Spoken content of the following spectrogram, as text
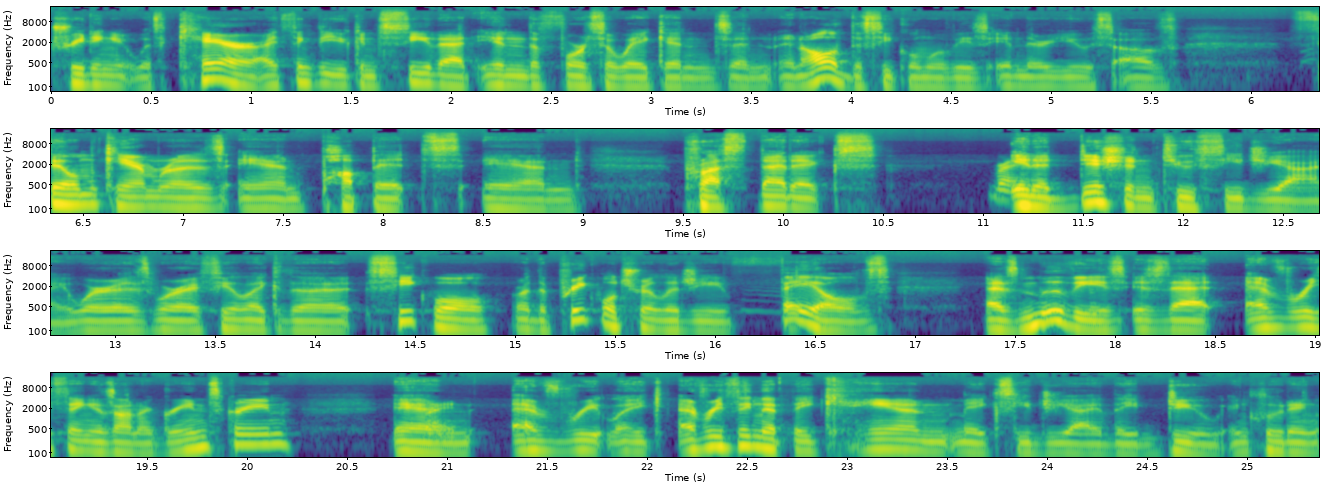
treating it with care, I think that you can see that in the Force Awakens and, and all of the sequel movies in their use of film cameras and puppets and prosthetics right. in addition to CGI. Whereas where I feel like the sequel or the prequel trilogy fails as movies is that everything is on a green screen and right. every like everything that they can make CGI they do, including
